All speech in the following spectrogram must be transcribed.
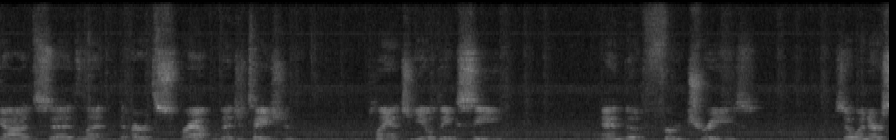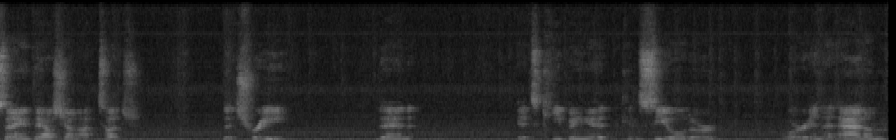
God said, Let the earth sprout vegetation, plants yielding seed, and the fruit trees. So when they're saying, Thou shalt not touch the tree, then it's keeping it concealed or or in the Adam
